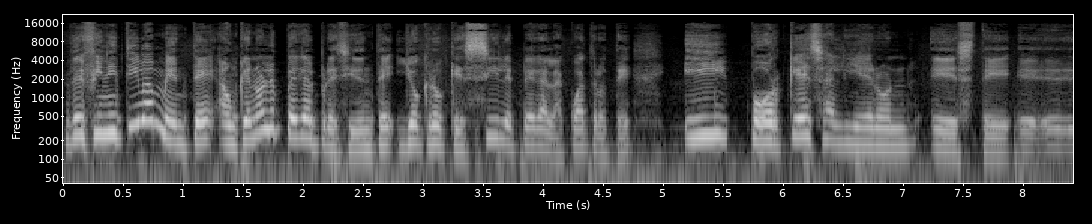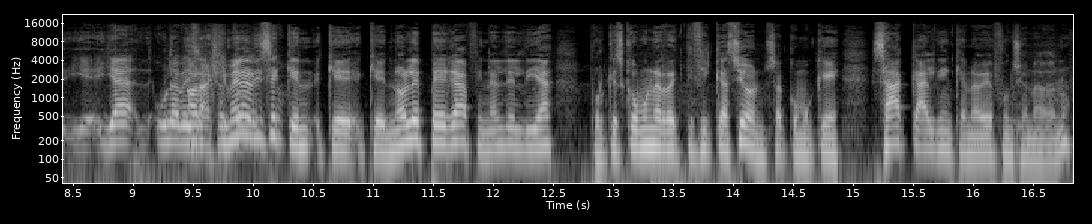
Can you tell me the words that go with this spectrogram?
definitivamente, aunque no le pega al presidente, yo creo que sí le pega a la 4T. ¿Y por qué salieron, este, eh, ya una vez Ahora, Jimena todo dice que, que, que no le pega a final del día porque es como una rectificación, o sea, como que saca a alguien que no había funcionado, ¿no?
